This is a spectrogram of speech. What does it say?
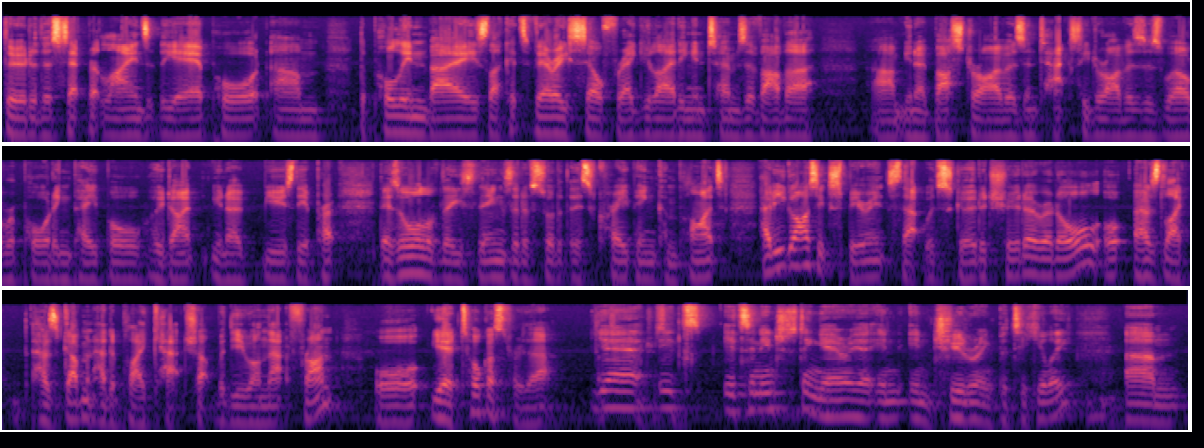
third of the separate lanes at the airport, um, the pull-in bays. Like it's very self-regulating in terms of other um, you know, bus drivers and taxi drivers as well, reporting people who don't, you know, use the approach. There's all of these things that have sort of this creeping compliance. Have you guys experienced that with Scooter Tutor at all, or has like has government had to play catch up with you on that front? Or yeah, talk us through that. Yeah, it's it's an interesting area in in tutoring particularly. Mm-hmm. Um,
